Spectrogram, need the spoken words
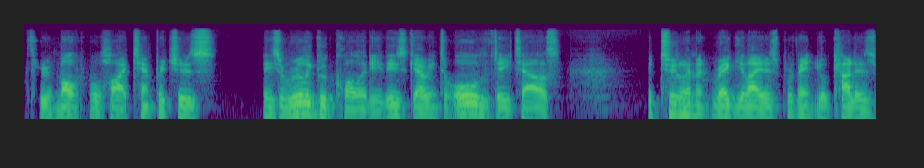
through multiple high temperatures. These are really good quality. These go into all the details. The two limit regulators prevent your cutters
